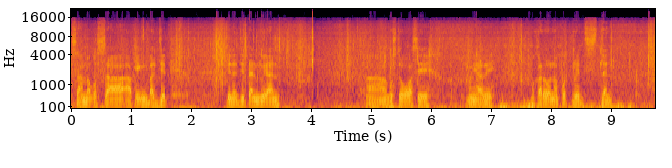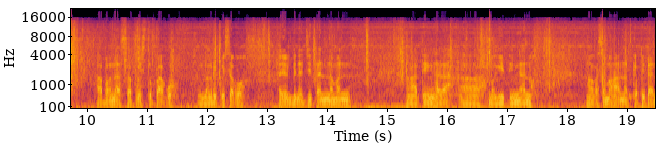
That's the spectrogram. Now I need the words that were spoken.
Kasama ko sa aking budget. Binadgetan ko yan. Ah, gusto ko kasi mangyari magkaroon ng footbridge dyan habang nasa pwesto pa ako. So nag-request ako. Ayun, binadgetan naman ng ating hala, ah, magiting na ano, mga kasamahan at kapitan.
